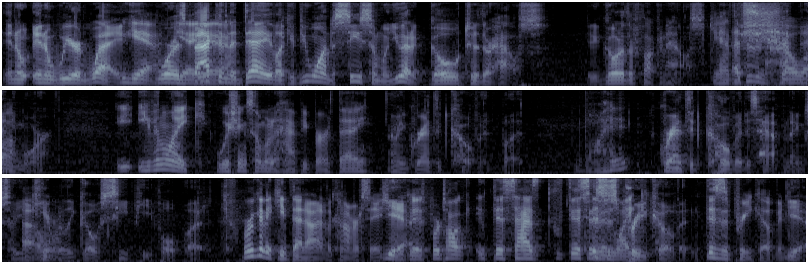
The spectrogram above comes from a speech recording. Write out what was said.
in a, in a weird way. Yeah, Whereas yeah, back yeah. in the day, like if you wanted to see someone, you had to go to their house. You go to their fucking house. You had that to doesn't show happen up. anymore. E- even like wishing someone a happy birthday. I mean, granted, COVID, but What? Granted, COVID is happening, so you Oh. can't really go see people. But We're gonna keep that out of the conversation Yeah. because we're talking. This has this, this is like, pre-COVID. This is pre-COVID. Yeah.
